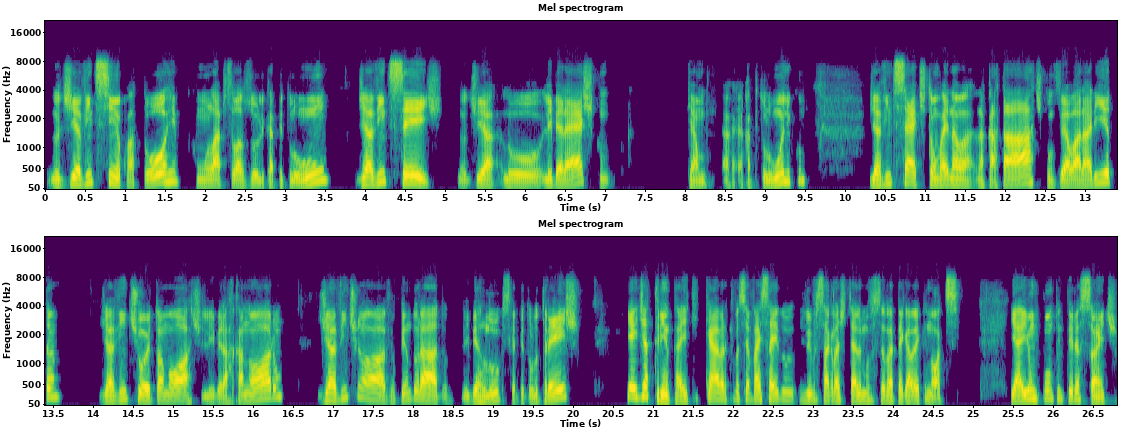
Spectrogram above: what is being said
No dia 25, a Torre, com o Lápis Lazuli, capítulo 1. Dia 26, no dia no Liberesh, que é um é, é capítulo único. Dia 27, então vai na, na Carta Arte, com Véu Ararita. Dia 28, a morte, Liber Arcanorum. Dia 29, o pendurado, Liber Lux, capítulo 3. E aí, dia 30, aí que quebra que você vai sair do livro Sagrado de Telemo, você vai pegar o Equinox. E aí, um ponto interessante.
